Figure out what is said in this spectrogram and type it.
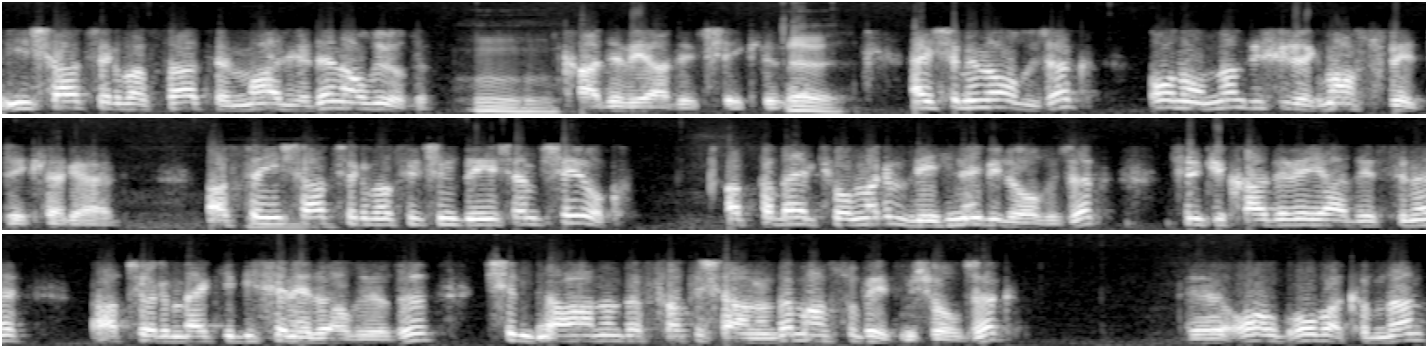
inşaat firması zaten maliyeden alıyordu. KDV iadesi şeklinde. Evet. Ha şimdi ne olacak? Onu ondan düşecek, mahsup edecekler yani. Aslında inşaat firması için değişen bir şey yok. Hatta belki onların lehine bile olacak. Çünkü KDV iadesini atıyorum belki bir senede alıyordu. Şimdi anında satış anında mahsup etmiş olacak. Ee, o, o bakımdan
